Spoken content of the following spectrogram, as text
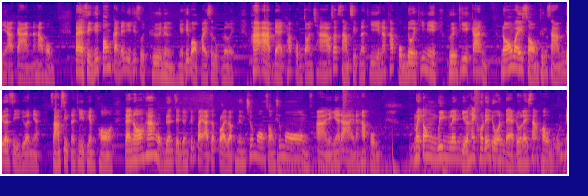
มีอาการนะครับผม แต่สิ่งที่ป้องกันได้ดีที่สุดคือ 1 อย่างที่บอกไปสรุปเลยพาอาบแดดครับผมตอนเช้าสัก 30 นาทีนะครับผมโดยที่มีพื้นที่กั้นน้องวัย2ถึง3เดือน 4 เดือนเนี่ย30 นาทีเพียงพอ แต่น้อง 5 6 เดือน 7 เดือนขึ้นไปอาจจะปล่อยแบบ 1 ชั่วโมง 2 ชั่วโมงอ่าอย่างเงี้ยได้นะครับผมไม่ต้องวิ่งเล่นเยอะให้เขาได้โดนแดดโดนอะไรสร้างความอบอุ่นใน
